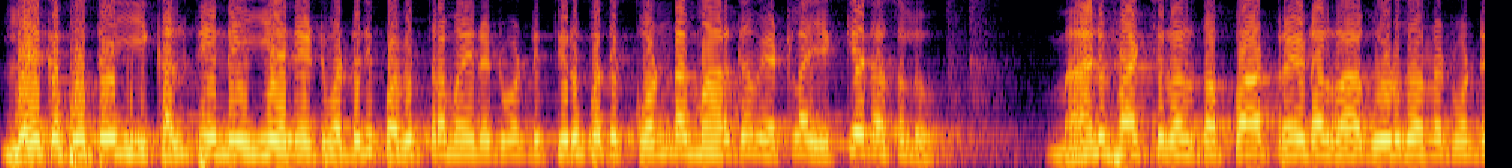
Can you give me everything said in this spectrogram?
లేకపోతే ఈ కల్తీ నెయ్యి అనేటువంటిది పవిత్రమైనటువంటి తిరుపతి కొండ మార్గం ఎట్లా ఎక్కేది అసలు? మ్యానుఫ్యాక్చరర్ తప్ప ట్రేడర్ రాకూడదు అన్నటువంటి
